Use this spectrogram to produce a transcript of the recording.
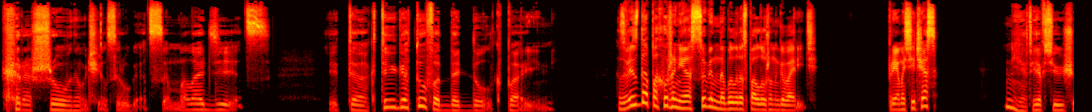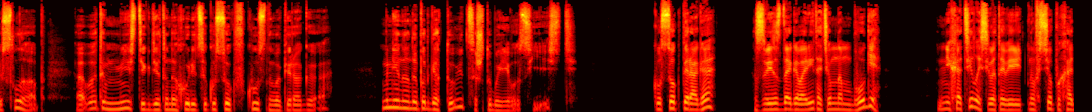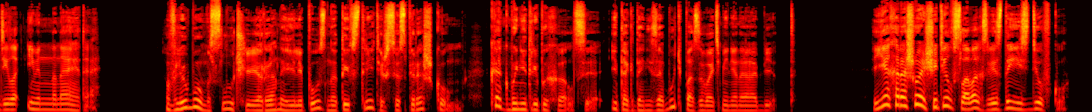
«Хорошо научился ругаться, молодец. Итак, ты готов отдать долг, парень?» Звезда, похоже, не особенно был расположен говорить. «Прямо сейчас?» «Нет, я все еще слаб, а в этом месте где-то находится кусок вкусного пирога. Мне надо подготовиться, чтобы его съесть». Кусок пирога? Звезда говорит о темном боге? Не хотелось в это верить, но все походило именно на это. В любом случае, рано или поздно ты встретишься с пирожком, как бы ни трепыхался, и тогда не забудь позвать меня на обед. Я хорошо ощутил в словах звезды издевку.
